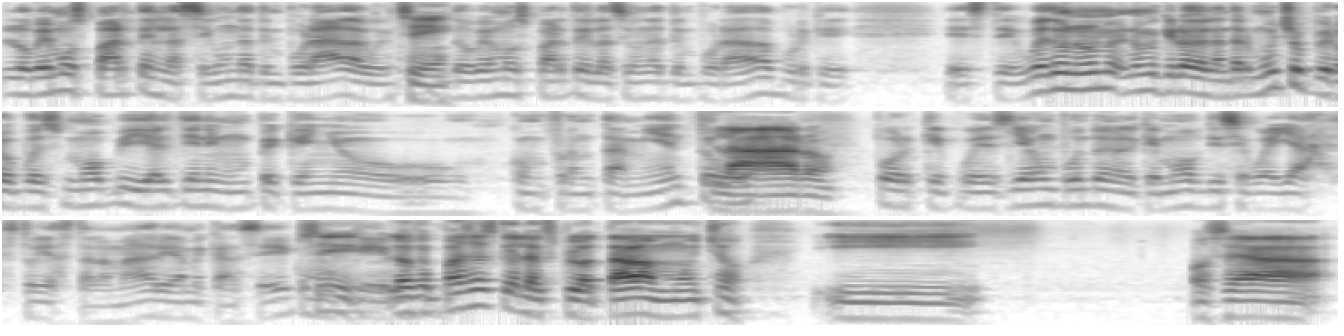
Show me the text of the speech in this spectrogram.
lo vemos parte en la segunda temporada, güey. Lo vemos parte de la segunda temporada porque, este, bueno, no me, no me quiero adelantar mucho, pero pues Mob y él tienen un pequeño confrontamiento. Claro. porque pues llega un punto en el que Mob dice, güey, ya estoy hasta la madre, ya me cansé. Como sí, lo que pasa es que lo explotaba mucho y, o sea,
